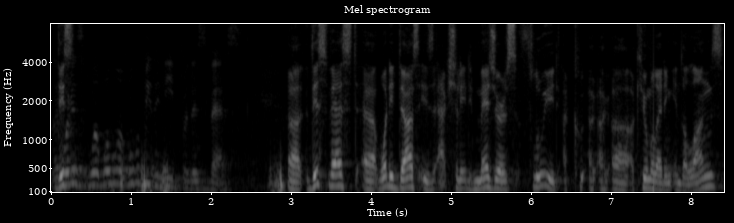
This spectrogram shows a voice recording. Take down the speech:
Like This- what, is, what, what, what would be the need for this vest? Uh, this vest, uh, what it does is actually it measures fluid accu- uh, uh, accumulating in the lungs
